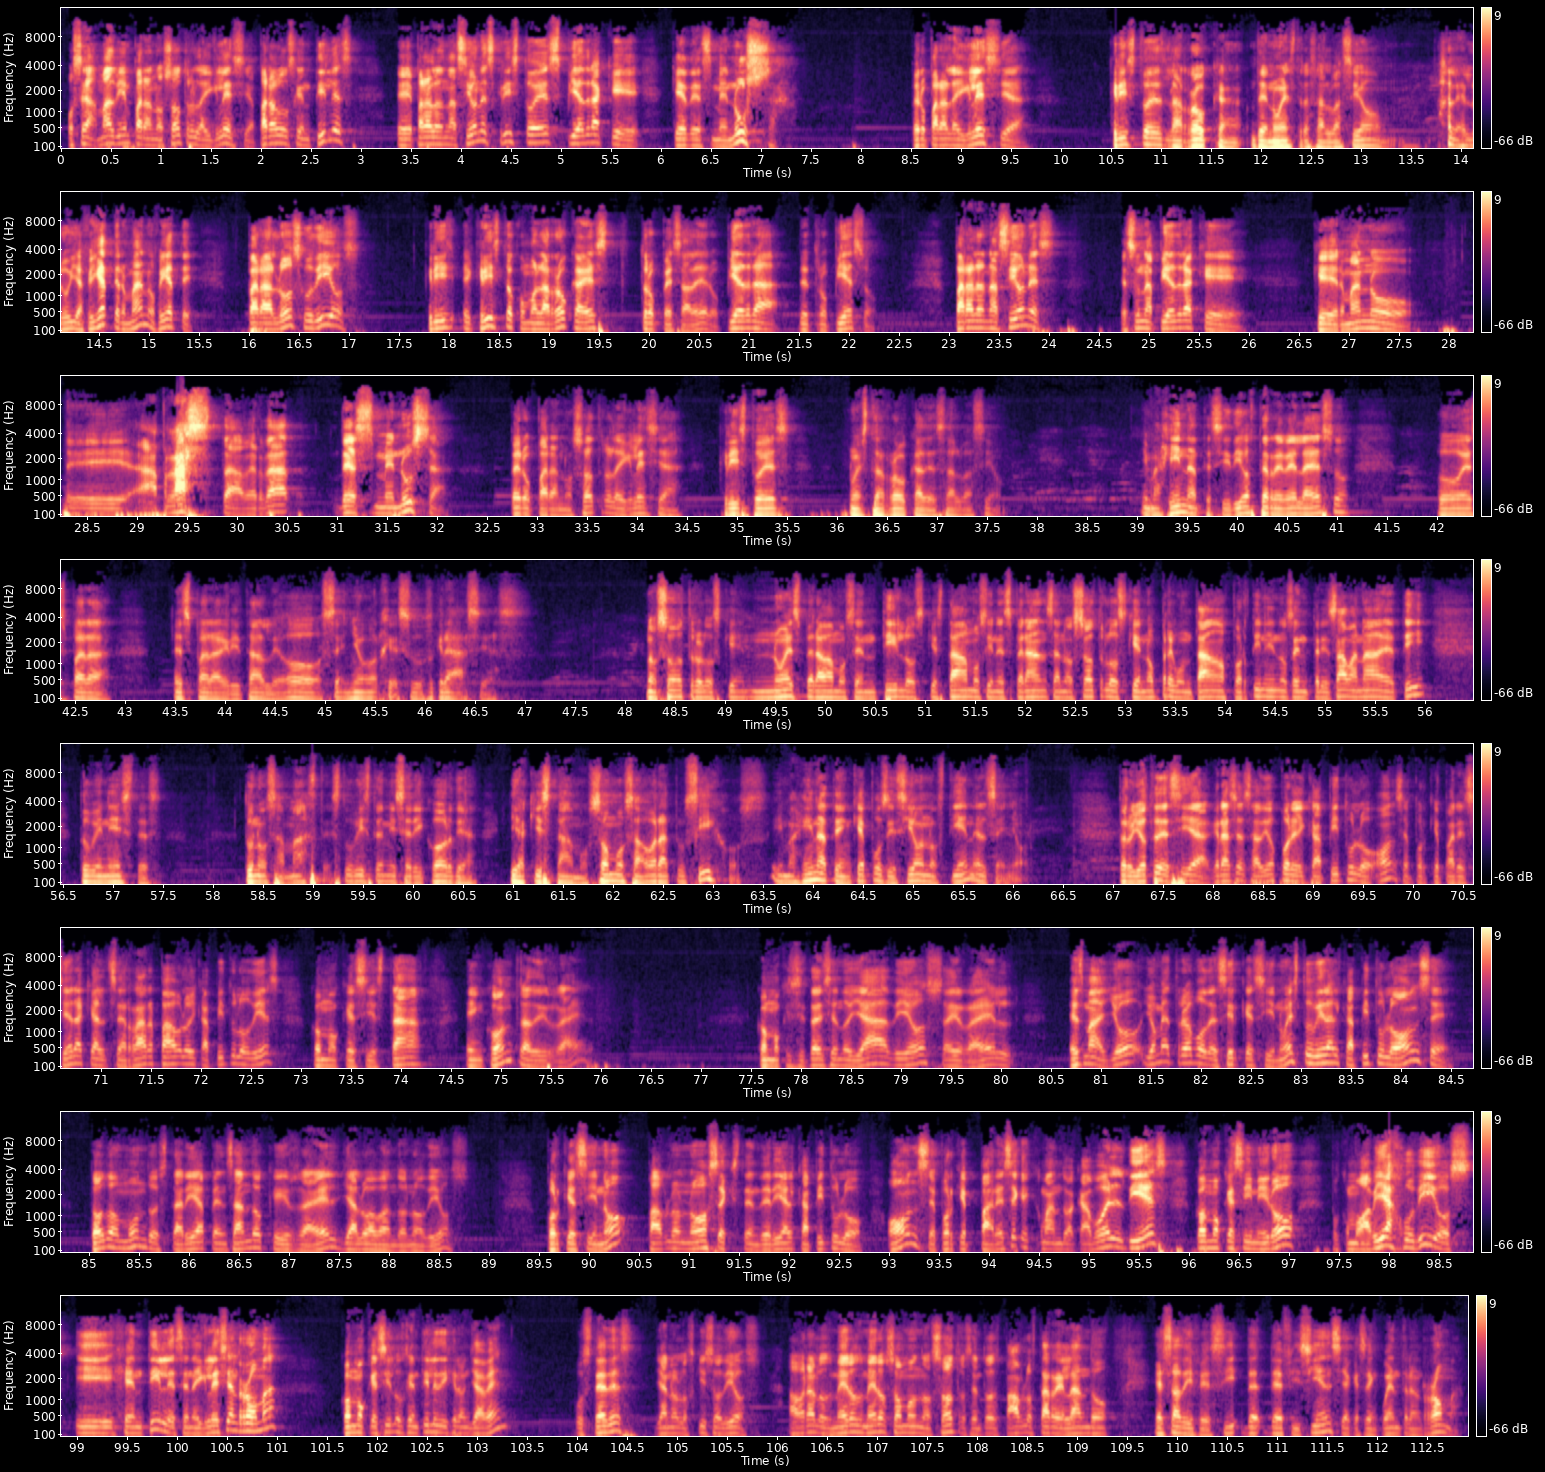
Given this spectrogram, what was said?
O sea, más bien para nosotros la iglesia. Para los gentiles, eh, para las naciones, Cristo es piedra que, que desmenuza. Pero para la iglesia, Cristo es la roca de nuestra salvación. Aleluya. Fíjate, hermano, fíjate. Para los judíos, eh, Cristo como la roca es tropezadero, piedra de tropiezo. Para las naciones es una piedra que, que hermano, eh, aplasta, ¿verdad? Desmenuza. Pero para nosotros la iglesia, Cristo es nuestra roca de salvación. Imagínate, si Dios te revela eso, o es para, es para gritarle, oh Señor Jesús, gracias. Nosotros los que no esperábamos en ti, los que estábamos sin esperanza, nosotros los que no preguntábamos por ti ni nos interesaba nada de ti, tú viniste Tú nos amaste, tuviste misericordia y aquí estamos. Somos ahora tus hijos. Imagínate en qué posición nos tiene el Señor. Pero yo te decía, gracias a Dios por el capítulo 11, porque pareciera que al cerrar Pablo el capítulo 10, como que si está en contra de Israel. Como que si está diciendo ya Dios a Israel. Es más, yo, yo me atrevo a decir que si no estuviera el capítulo 11, todo el mundo estaría pensando que Israel ya lo abandonó Dios. Porque si no, Pablo no se extendería el capítulo 11, porque parece que cuando acabó el 10, como que si miró, pues como había judíos y gentiles en la iglesia en Roma, como que si los gentiles dijeron, ya ven, ustedes ya no los quiso Dios, ahora los meros meros somos nosotros. Entonces Pablo está arreglando esa deficiencia que se encuentra en Roma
